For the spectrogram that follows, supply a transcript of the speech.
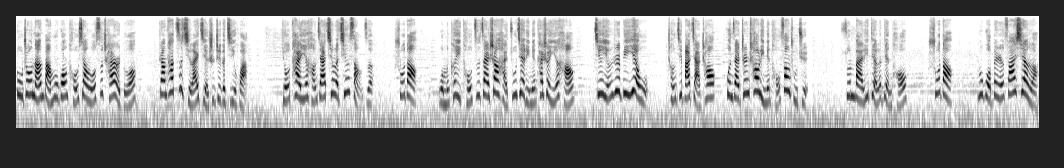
杜周南把目光投向罗斯柴尔德，让他自己来解释这个计划。犹太银行家清了清嗓子，说道。我们可以投资在上海租界里面开设银行，经营日币业务，乘机把假钞混在真钞里面投放出去。孙百里点了点头，说道：“如果被人发现了，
